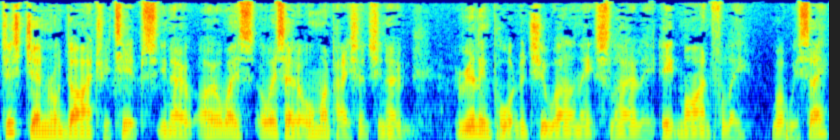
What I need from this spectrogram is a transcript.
just general dietary tips. You know, I always always say to all my patients, you know, really important to chew well and eat slowly, eat mindfully. What we say,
